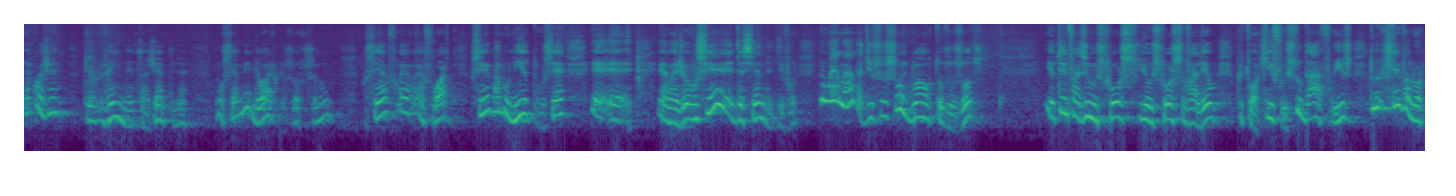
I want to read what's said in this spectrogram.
É com a gente, que vem dentro da gente, né? Você é melhor que os outros. Você, não, você é, é, é forte, você é mais bonito, você é, é, é, é mais jovem, você descende de. Não é nada disso, eu sou igual a todos os outros. Eu tenho que fazer um esforço, e o esforço valeu, porque estou aqui, fui estudar, fui isso, tudo isso tem valor.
